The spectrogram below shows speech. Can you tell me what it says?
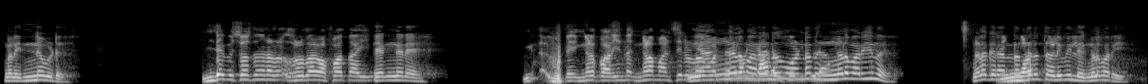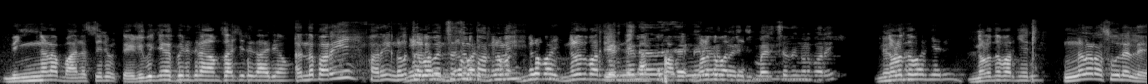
നിങ്ങൾ ഇന്ന വിട്. എന്റെ വിശ്വാസം വഫാത്തായി. എങ്ങനെ? നിങ്ങൾ പറയുന്ന നിങ്ങളെ മനസ്സിലുള്ള ഞങ്ങൾ നിങ്ങൾ പറയുന്നത് നിങ്ങളെ ഗ്രന്ഥത്തിന് തെളിവില്ല? നിങ്ങൾ പറയും. നിങ്ങളെ മനസ്സിൽ തെളിവ് ഞാൻ പിന്നെ ഇതിനെ സംസാരിച്ചിട്ട് കാര്യം? എന്നാ പറയ്. പറയ്. നിങ്ങൾ നിങ്ങൾ തെളിവ് പറ- നിങ്ങൾ അനുസരിച്ച് പറ- പറഞ്ഞോളി നിങ്ങൾ പറ- പറഞ്ഞു മരിച്ചത് നിങ്ങൾ പറയും. നിങ്ങളൊന്ന് പറഞ്ഞു തരും. നിങ്ങളൊന്ന് പറഞ്ഞു തരും. നിങ്ങളെ റസൂലല്ലേ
